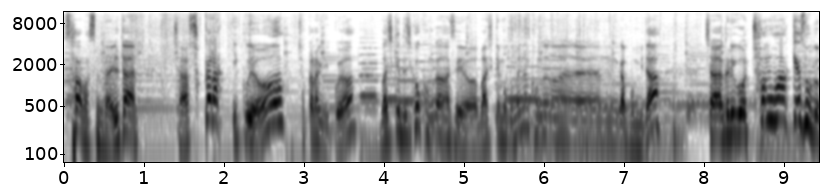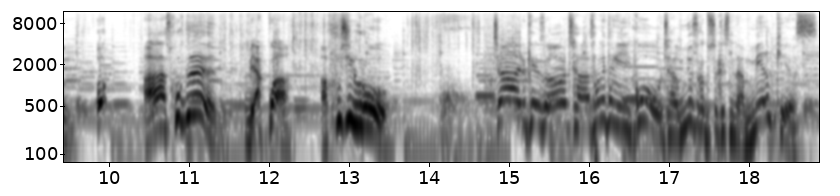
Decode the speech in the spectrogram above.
사와봤습니다. 일단 자 숟가락 있고요. 젓가락 있고요. 맛있게 드시고 건강하세요. 맛있게 먹으면 건강한가 봅니다. 자 그리고 청화 깨소금. 어? 아 그다음에 약과 아 후식으로. 자 이렇게 해서 자 삼계탕이 있고 자 음료수가 도착했습니다. 밀키스.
